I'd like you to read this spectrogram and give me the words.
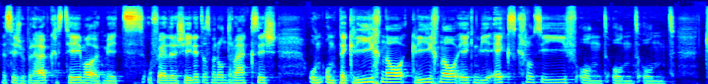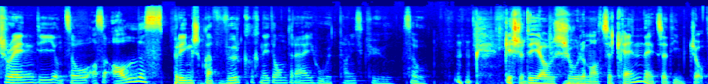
es ist überhaupt kein Thema, ob man jetzt auf welcher Schiene dass man unterwegs ist und, und dann gleich noch, gleich noch irgendwie exklusiv und, und, und trendy und so. Also alles bringst du glaube wirklich nicht unter einen Hut, habe ich das Gefühl. So. Gibst du dich als Schulemann zu erkennen jetzt an deinem Job?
